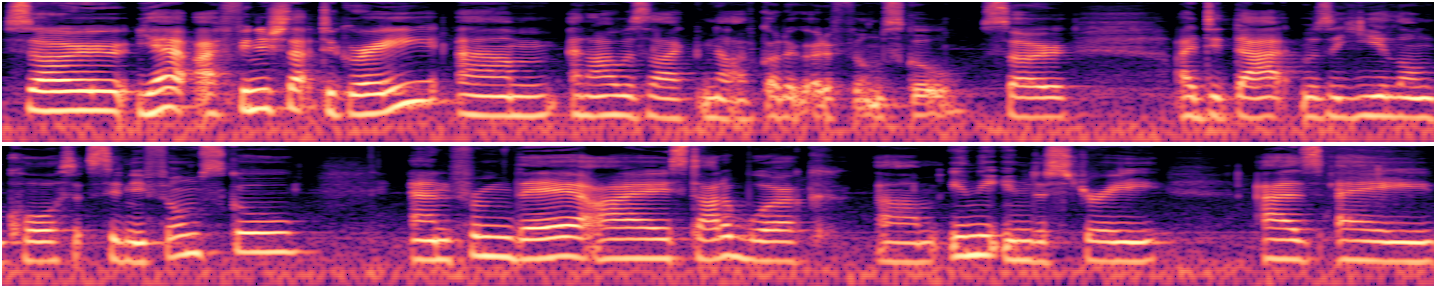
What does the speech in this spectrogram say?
So yeah, I finished that degree um, and I was like, no, I've got to go to film school. So I did that. It was a year long course at Sydney Film School. And from there, I started work um, in the industry as a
